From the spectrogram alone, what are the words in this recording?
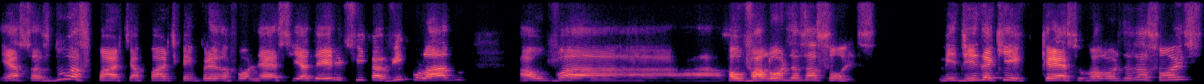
essas duas partes, a parte que a empresa fornece e a dele, fica vinculado ao, ao valor das ações. Medida que cresce o valor das ações,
